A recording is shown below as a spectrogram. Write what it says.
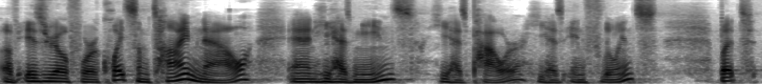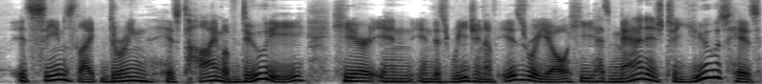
of Israel for quite some time now, and he has means, he has power, he has influence. But it seems like during his time of duty here in, in this region of Israel, he has managed to use his,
